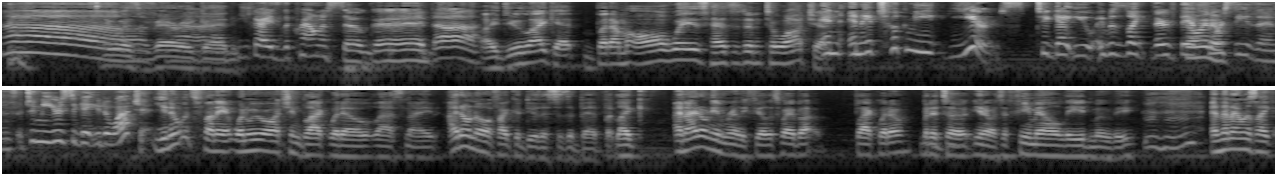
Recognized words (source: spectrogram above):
Ah, It was very God. good. You guys, The Crown is so good. Ah. I do like it, but I'm always hesitant to watch it. and and it took me years to get you. It was like they're, they No, I have know. four seasons. It took me years to get you to watch it. you know what's funny? When we were watching Black Widow last night, I don't know if I could do this as a bit, but like, and I don't even really feel this way about Black Widow, but it's a you know it's a female lead movie, mm-hmm. and then I was like,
